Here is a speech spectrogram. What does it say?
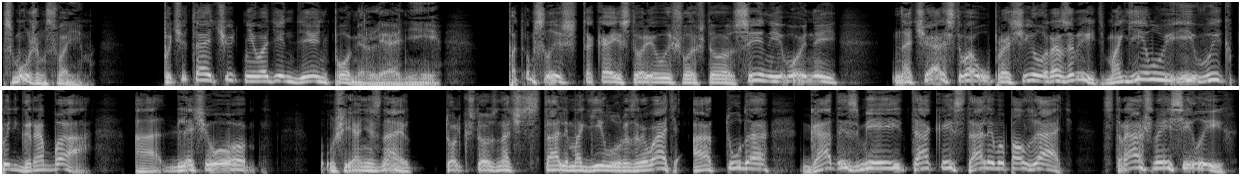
с мужем своим. Почитай, чуть не в один день померли они. Потом, слышь, такая история вышла, что сын егойный начальство упросил разрыть могилу и выкопать гроба. А для чего, уж я не знаю, только что, значит, стали могилу разрывать, а оттуда гады-змеи так и стали выползать. Страшные силы их.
